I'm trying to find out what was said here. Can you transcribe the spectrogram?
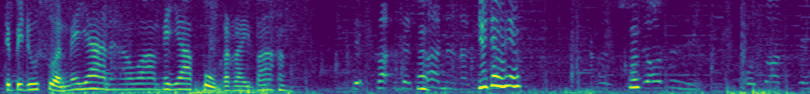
เดี๋ยวไปดูสวนแม่ย่านะคะ ว่าแม่ย่าปลูกอะไรบ้าง เด็กก็เด็กก็นึ่นนะยูจังยังเจ้างโอ้เลย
